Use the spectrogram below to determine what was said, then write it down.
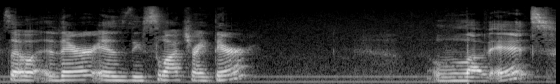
so there is the swatch right there. Love it.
